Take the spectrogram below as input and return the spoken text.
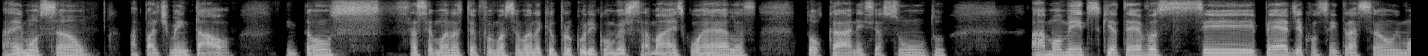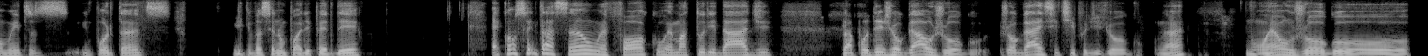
A emoção, a parte mental. Então, essa semana até foi uma semana que eu procurei conversar mais com elas, tocar nesse assunto. Há momentos que até você perde a concentração em momentos importantes, e que você não pode perder. É concentração, é foco, é maturidade para poder jogar o jogo, jogar esse tipo de jogo, né? Não é um jogo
